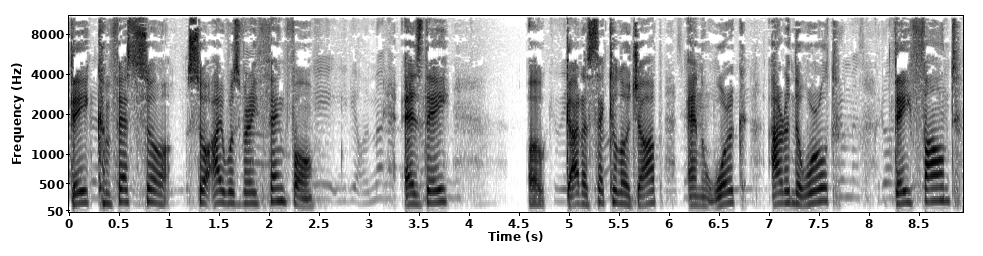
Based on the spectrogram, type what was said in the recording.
they confess so. So I was very thankful. As they uh, got a secular job and work out in the world, they found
